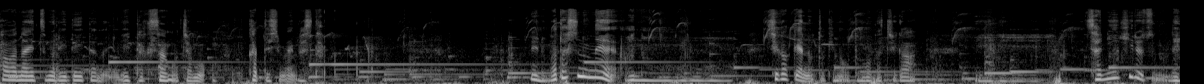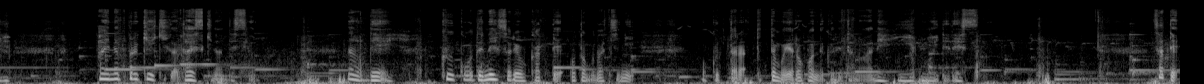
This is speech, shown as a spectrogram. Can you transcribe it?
買わないつもりでいたのにねたくさんお茶も買ってしまいました。ね、私のね、あのー、滋賀県の時のお友達が、えー、サニーヒルズのねパイナップルケーキが大好きなんですよ。なので空港でねそれを買ってお友達に送ったらとっても喜んでくれたのはねいい思い出です。さて、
